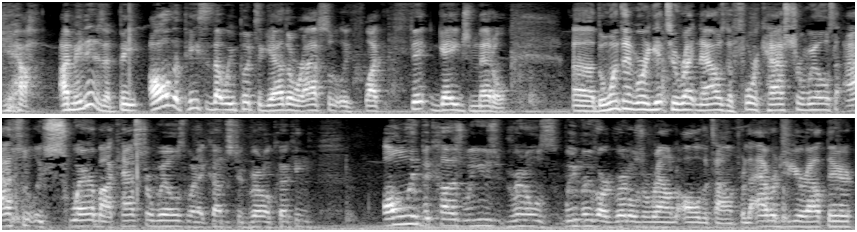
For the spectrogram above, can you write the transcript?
Yeah, I mean it is a beat. All the pieces that we put together were absolutely like thick gauge metal. Uh, the one thing we're gonna get to right now is the four caster wheels. I absolutely swear by caster wheels when it comes to griddle cooking. Only because we use griddles, we move our griddles around all the time. For the average viewer out there,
